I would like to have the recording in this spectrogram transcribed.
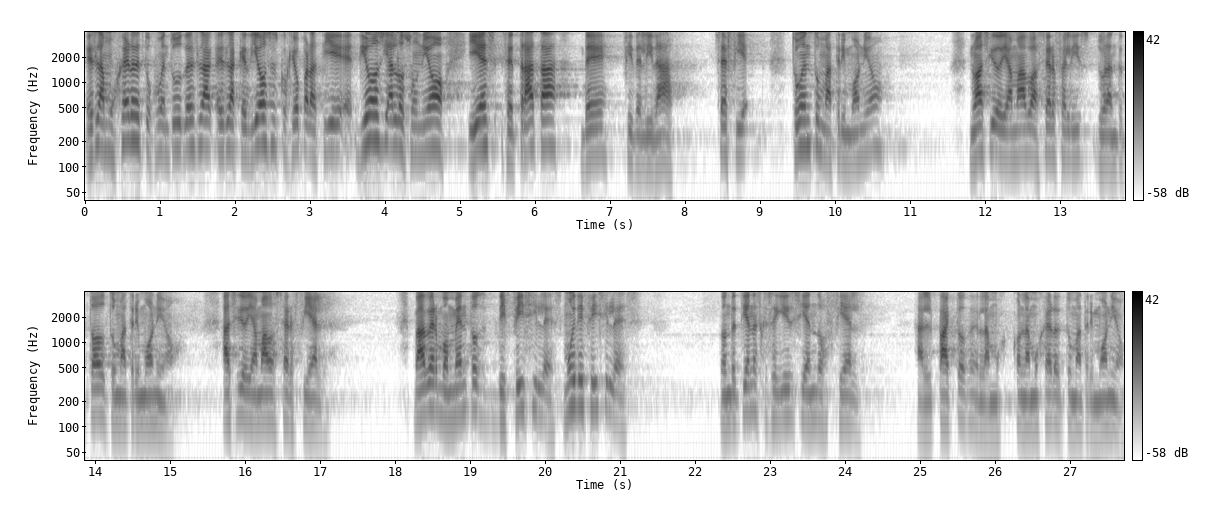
es la mujer de tu juventud, es la, es la que Dios escogió para ti, eh, Dios ya los unió y es, se trata de fidelidad. Sé fiel. Tú en tu matrimonio no has sido llamado a ser feliz durante todo tu matrimonio, has sido llamado a ser fiel. Va a haber momentos difíciles, muy difíciles, donde tienes que seguir siendo fiel al pacto con la mujer de tu matrimonio.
